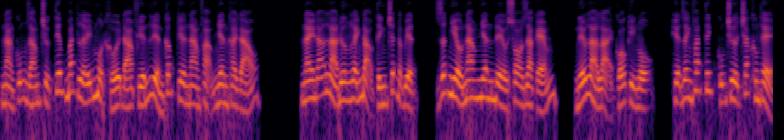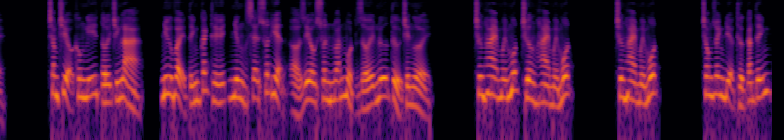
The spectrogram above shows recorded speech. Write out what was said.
nàng cũng dám trực tiếp bắt lấy một khối đá phiến liền cấp kia nam phạm nhân khai gáo. Nay đã là đương lãnh đạo tính chất đặc biệt, rất nhiều nam nhân đều so ra kém, nếu là lại có kỳ ngộ, hiện danh phát tích cũng chưa chắc không thể. Trăm triệu không nghĩ tới chính là, như vậy tính cách thế nhưng sẽ xuất hiện ở Diêu Xuân Ngoãn một giới nữ tử trên người. Chương 21 chương 21 Chương 21 Trong doanh địa thực can tĩnh,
